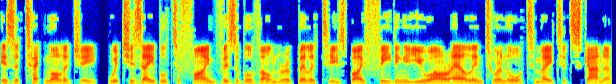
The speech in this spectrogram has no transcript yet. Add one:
is a technology which is able to find visible vulnerabilities by feeding a URL into an automated scanner.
